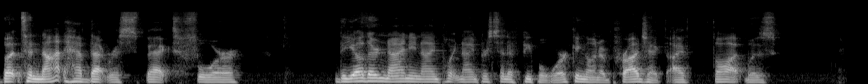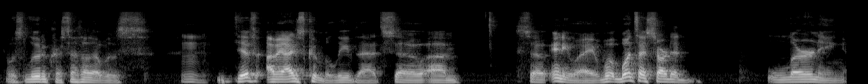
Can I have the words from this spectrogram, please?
but to not have that respect for the other 99.9% of people working on a project i thought was it was ludicrous i thought that was Mm. diff i mean i just couldn't believe that so um So anyway, once I started learning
